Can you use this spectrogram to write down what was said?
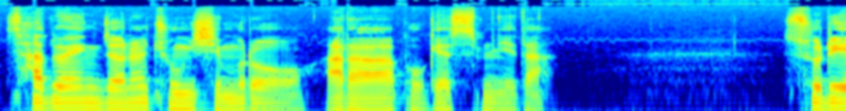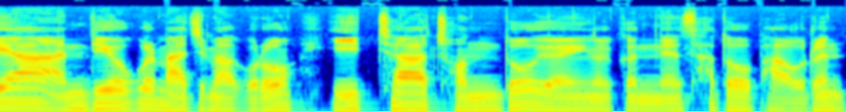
사도행전을 중심으로 알아보겠습니다. 수리아 안디옥을 마지막으로 2차 전도 여행을 끝낸 사도 바울은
